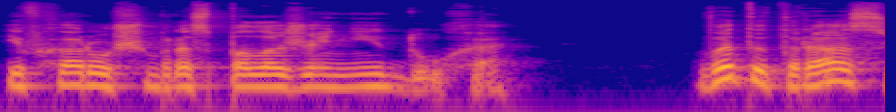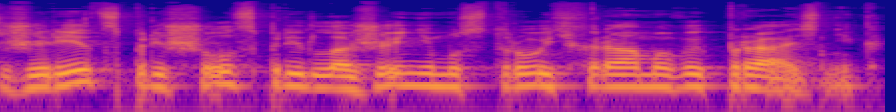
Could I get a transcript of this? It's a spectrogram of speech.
и в хорошем расположении духа. В этот раз жрец пришел с предложением устроить храмовый праздник.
